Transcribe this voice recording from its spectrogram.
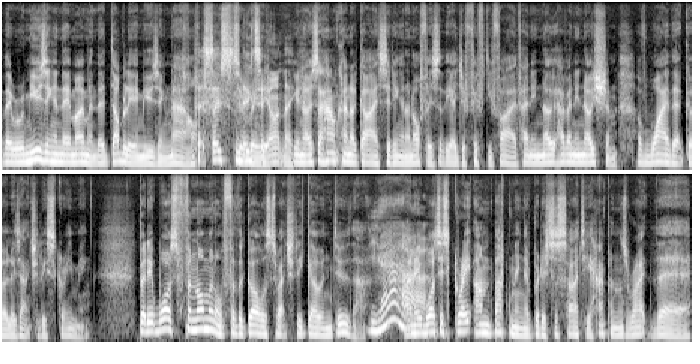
they were amusing in their moment. They're doubly amusing now. They're so snooty, aren't they? You know, so how can a guy sitting in an office at the age of fifty-five have any, no, have any notion of why that girl is actually screaming? But it was phenomenal for the girls to actually go and do that. Yeah, and it was this great unbuttoning of British society happens right there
